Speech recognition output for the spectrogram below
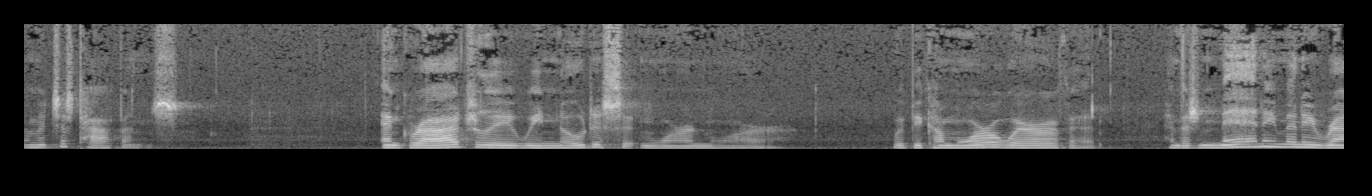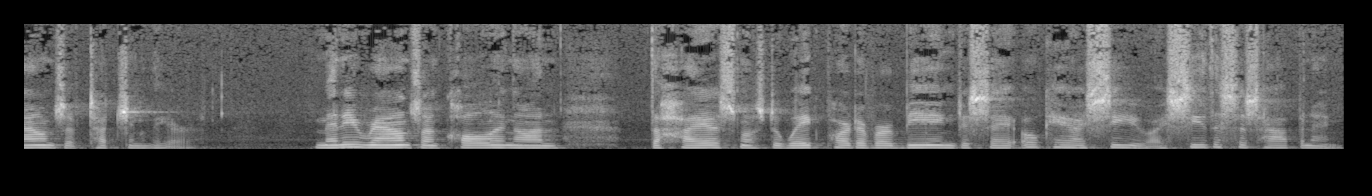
I mean, it just happens. And gradually we notice it more and more. We become more aware of it. And there's many, many rounds of touching the earth, many rounds on calling on the highest, most awake part of our being to say, okay, I see you. I see this is happening.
